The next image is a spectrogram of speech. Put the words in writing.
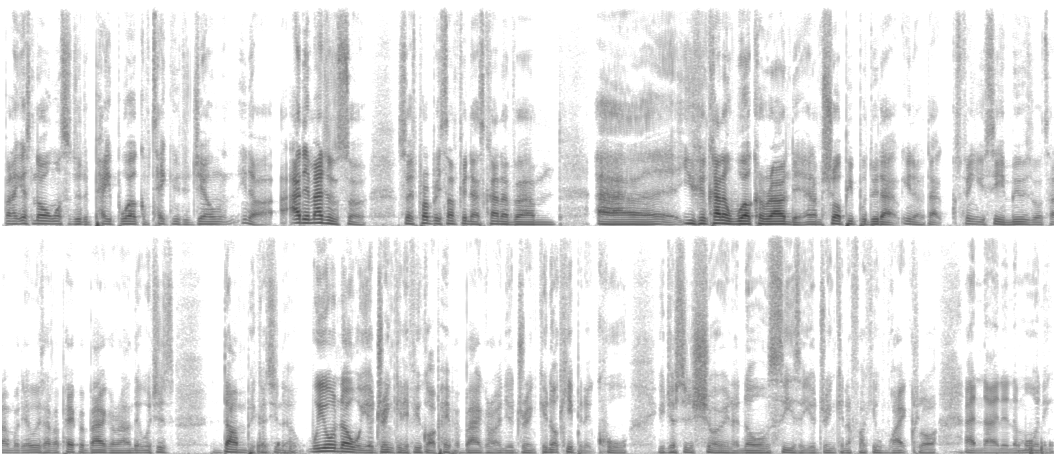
but I guess no one wants to do the paperwork of taking you to jail. You know, I'd imagine so. So it's probably something that's kind of, um, uh, you can kind of work around it. And I'm sure people do that, you know, that thing you see in movies all the time where they always have a paper bag around it, which is dumb because, you know, we all know what you're drinking if you've got a paper bag around your drink. You're not keeping it cool. You're just ensuring that no one sees that you're drinking a fucking White Claw at 9 in the morning.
